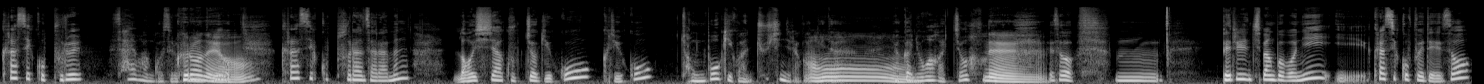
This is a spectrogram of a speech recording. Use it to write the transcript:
크라시코프를 사용한 것으로 그러네요. 보이고요. 크라시코프란 사람은 러시아 국적이고 그리고 정보기관 출신이라고 합니다. 어. 약간 영화 같죠? 네. 그래서 음 베를린 지방법원이 이 크라시코프에 대해서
